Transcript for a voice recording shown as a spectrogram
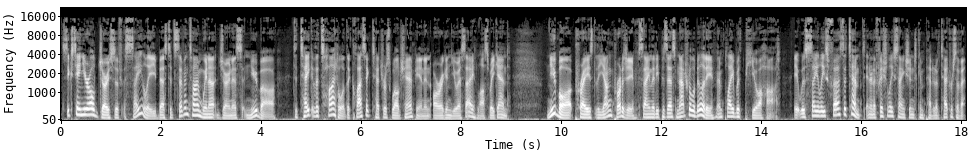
16 year old Joseph Saelee bested seven time winner Jonas Neubauer to take the title at the Classic Tetris World Champion in Oregon, USA last weekend. Neubauer praised the young prodigy, saying that he possessed natural ability and played with pure heart. It was Saelee's first attempt in an officially sanctioned competitive Tetris event.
